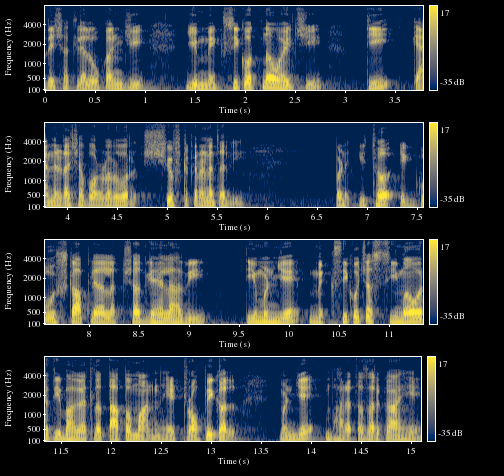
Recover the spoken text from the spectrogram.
देशातल्या लोकांची जी मेक्सिकोतनं व्हायची ती कॅनडाच्या बॉर्डरवर शिफ्ट करण्यात आली. पण इथं एक गोष्ट आपल्याला लक्षात घ्यायला हवी ती म्हणजे मेक्सिकोच्या सीमावर्ती भागातलं तापमान हे ट्रॉपिकल म्हणजे भारतासारखं आहे.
